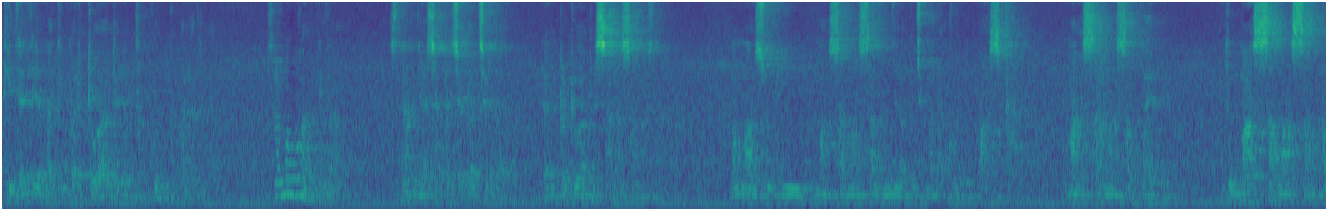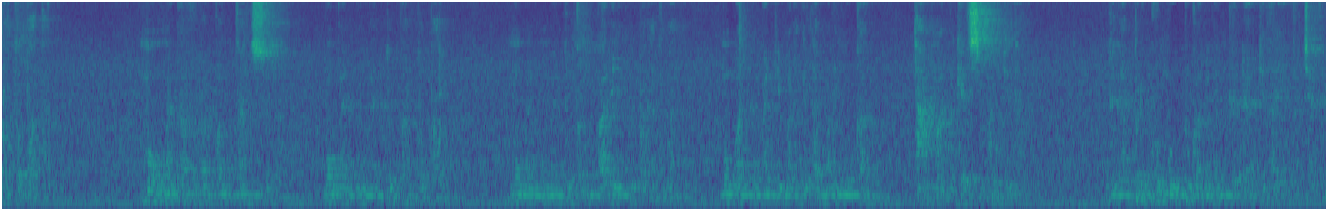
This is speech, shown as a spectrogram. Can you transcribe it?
Kita tidak lagi berdoa dengan tekun kepada Tuhan. Semoga kita senantiasa berjaga-jaga dan berdoa bersama-sama. Memasuki masa-masa menjelang Jumat Agung Paskah, masa-masa lain itu masa-masa pertobatan, momen repentance, momen-momen itu bertobat, momen-momen itu kembali kepada Tuhan, momen-momen di mana kita menemukan taman Getsemani kita. Dengan bergumul bukan dengan kehendak kita yang terjadi,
